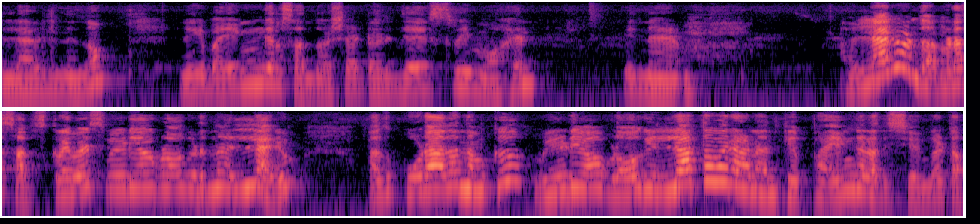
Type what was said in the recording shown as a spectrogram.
എല്ലാവരിൽ നിന്നും. എനിക്ക് ഭയങ്കര സന്തോഷമായിട്ട് ഒരു ജയശ്രീ മോഹൻ പിന്നെ എല്ലാവരും ഉണ്ട്. നമ്മുടെ സബ്സ്ക്രൈബേഴ്സ് വീഡിയോ വ്ളോഗ് ഇടുന്ന എല്ലാവരും. അത് കൂടാതെ നമുക്ക് വീഡിയോ വ്ളോഗ് ഇല്ലാത്തവരാണ്. എനിക്ക് ഭയങ്കര അതിശയം കേട്ടോ.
